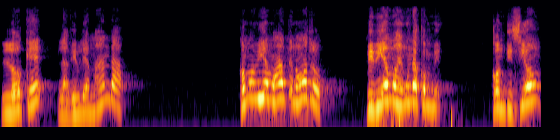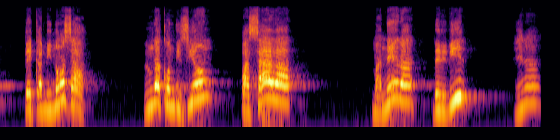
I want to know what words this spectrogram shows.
lo que la Biblia manda. ¿Cómo vivíamos antes nosotros? Vivíamos en una condición pecaminosa, en una condición pasada, manera de vivir. Era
